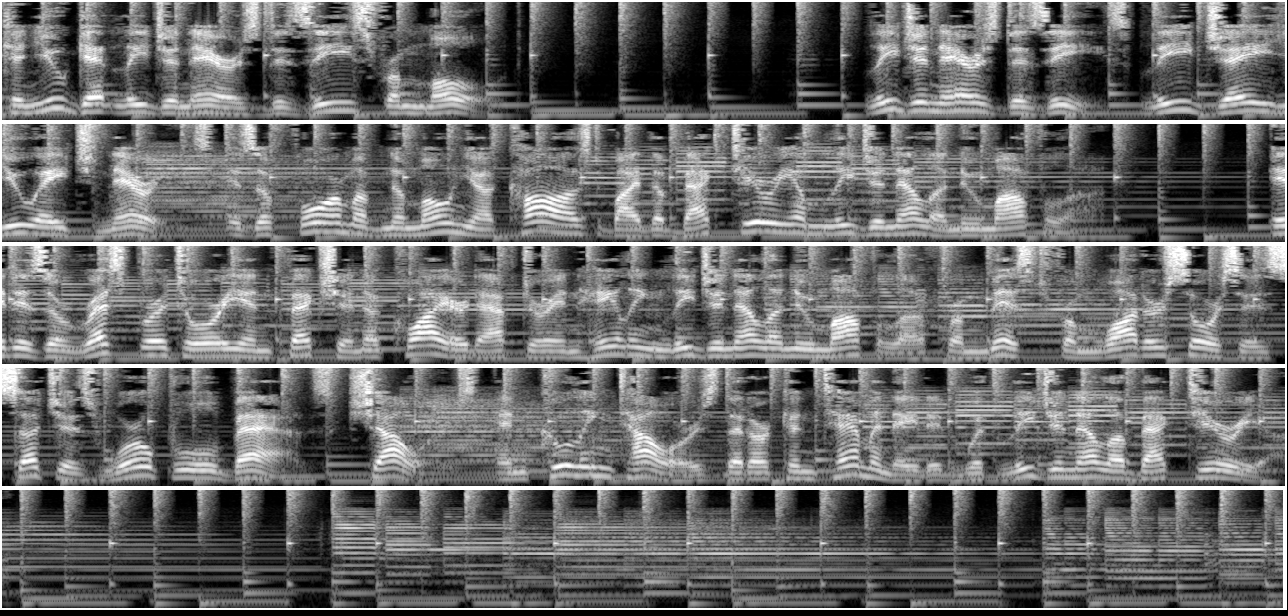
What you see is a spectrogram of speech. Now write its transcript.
Can you get Legionnaire's disease from mold? Legionnaire's disease nares, is a form of pneumonia caused by the bacterium Legionella pneumophila. It is a respiratory infection acquired after inhaling Legionella pneumophila from mist from water sources such as whirlpool baths, showers, and cooling towers that are contaminated with Legionella bacteria.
